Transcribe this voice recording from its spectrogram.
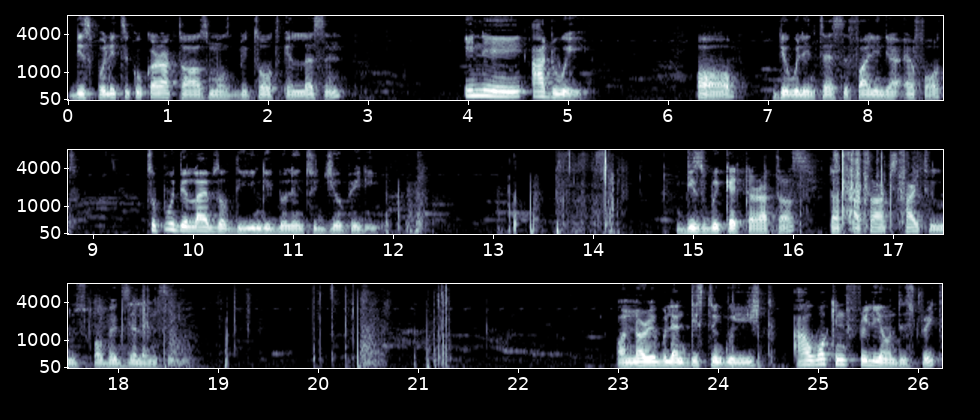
These political characters must be taught a lesson in a hard way, or they will intensify in their effort to put the lives of the Ndigbo into jeopardy. These wicked characters that attach titles of excellency. honorable and distinguished, are walking freely on the street,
